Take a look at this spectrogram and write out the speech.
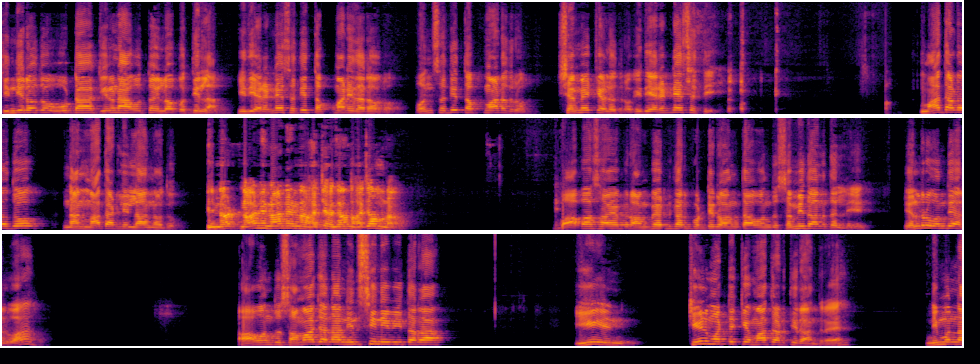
ತಿಂದಿರೋದು ಊಟ ಜೀರ್ಣ ಆಗುತ್ತೋ ಇಲ್ವೋ ಗೊತ್ತಿಲ್ಲ. ಇದು ಎರಡನೇ ಸತಿ ತಪ್ಪು ಮಾಡಿದಾರ ಅವರು. ಒಂದ್ ಸತಿ ತಪ್ಪು ಮಾಡಿದ್ರು ಕ್ಷಮೆ ಕೇಳಿದ್ರು. ಇದು ಎರಡನೇ ಸತಿ. ಮಾತಾಡೋದು ನಾನ್ ಮಾತಾಡ್ಲಿಲ್ಲ ಅನ್ನೋದು. ನಾನೇ ನಾನೇ ನಾನು ಹಜಾಮ್ನ ಬಾಬಾ ಸಾಹೇಬರು ಅಂಬೇಡ್ಕರ್ ಕೊಟ್ಟಿರುವಂತ ಒಂದು ಸಂವಿಧಾನದಲ್ಲಿ ಎಲ್ಲರೂ ಒಂದೇ ಅಲ್ವಾ? ಆ ಒಂದು ಸಮಾಜನ ನಿಲ್ಸಿ ನೀವು ಈ ತರ ಈ ಕೀಳ್ಮಟ್ಟಕ್ಕೆ ಮಾತಾಡ್ತೀರಾ ಅಂದ್ರೆ ನಿಮ್ಮನ್ನ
